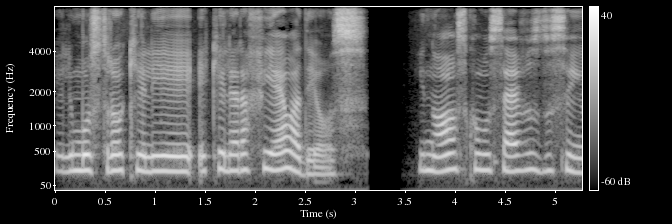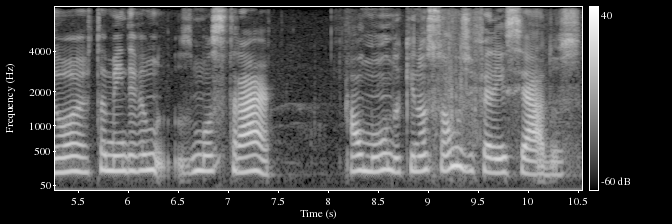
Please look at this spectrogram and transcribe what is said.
Ele mostrou que ele, que ele era fiel a Deus. E nós, como servos do Senhor, também devemos mostrar ao mundo que nós somos diferenciados,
